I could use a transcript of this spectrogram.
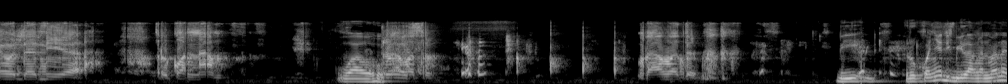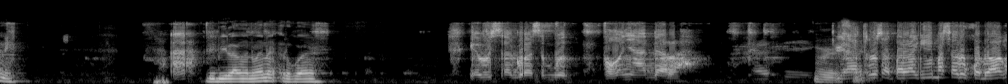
ya udah ya ruko 6 Wow. berapa tuh berapa tuh Di rukonya di bilangan mana nih? Hah? Di bilangan mana rukonya? gak bisa gua sebut pokoknya ada lah Asik. Ya terus apa lagi masa ruko doang?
